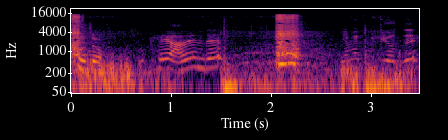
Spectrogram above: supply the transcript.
개 안 했는데? 야매 클리어인데?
